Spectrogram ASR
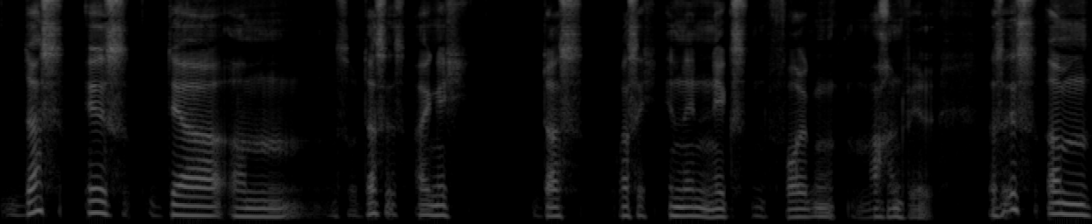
das ist der, ähm, so das ist eigentlich das, was ich in den nächsten Folgen machen will. Das ist, ähm,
